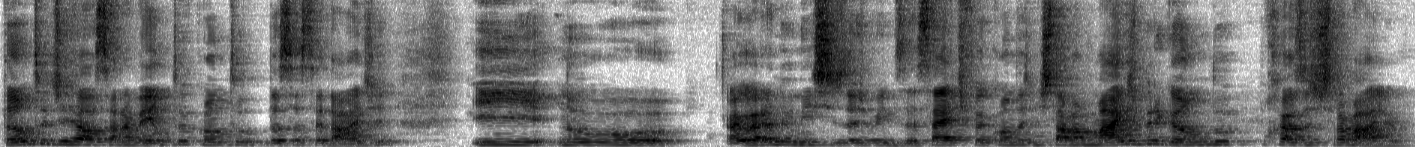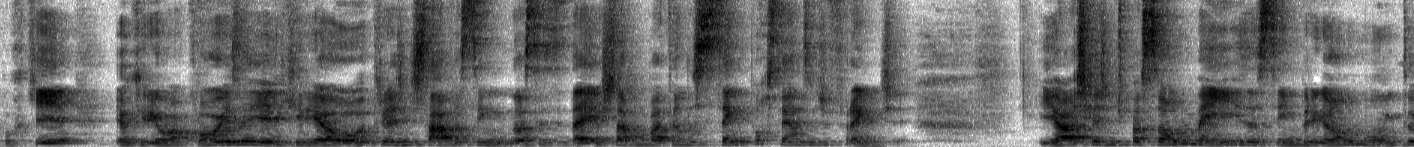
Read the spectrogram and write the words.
Tanto de relacionamento quanto da sociedade. E no. Agora no início de 2017 foi quando a gente tava mais brigando por causa de trabalho. Porque eu queria uma coisa e ele queria outra e a gente tava assim, nossas ideias estavam batendo 100% de frente. E eu acho que a gente passou um mês assim, brigando muito.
